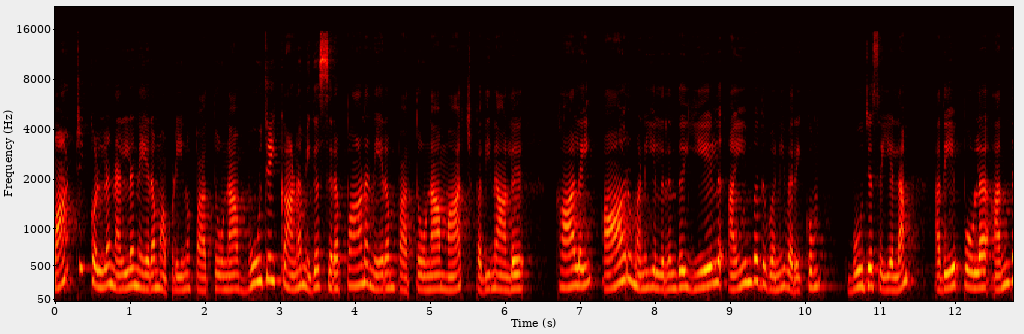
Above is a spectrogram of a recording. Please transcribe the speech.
மாற்றிக்கொள்ள நல்ல நேரம் அப்படின்னு பார்த்தோன்னா பூஜைக்கான மிக சிறப்பான நேரம் பார்த்தோன்னா மார்ச் பதினாலு காலை ஆறு மணியிலிருந்து ஏழு ஐம்பது மணி வரைக்கும் பூஜை செய்யலாம். அதே போல் அந்த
